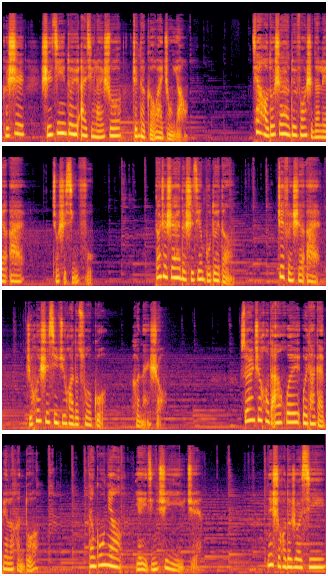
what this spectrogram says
可是，时机对于爱情来说真的格外重要。恰好都深爱对方时的恋爱，就是幸福。当这深爱的时间不对等，这份深爱，只会是戏剧化的错过和难受。虽然之后的阿辉为他改变了很多，但姑娘也已经去意已决。那时候的若曦。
